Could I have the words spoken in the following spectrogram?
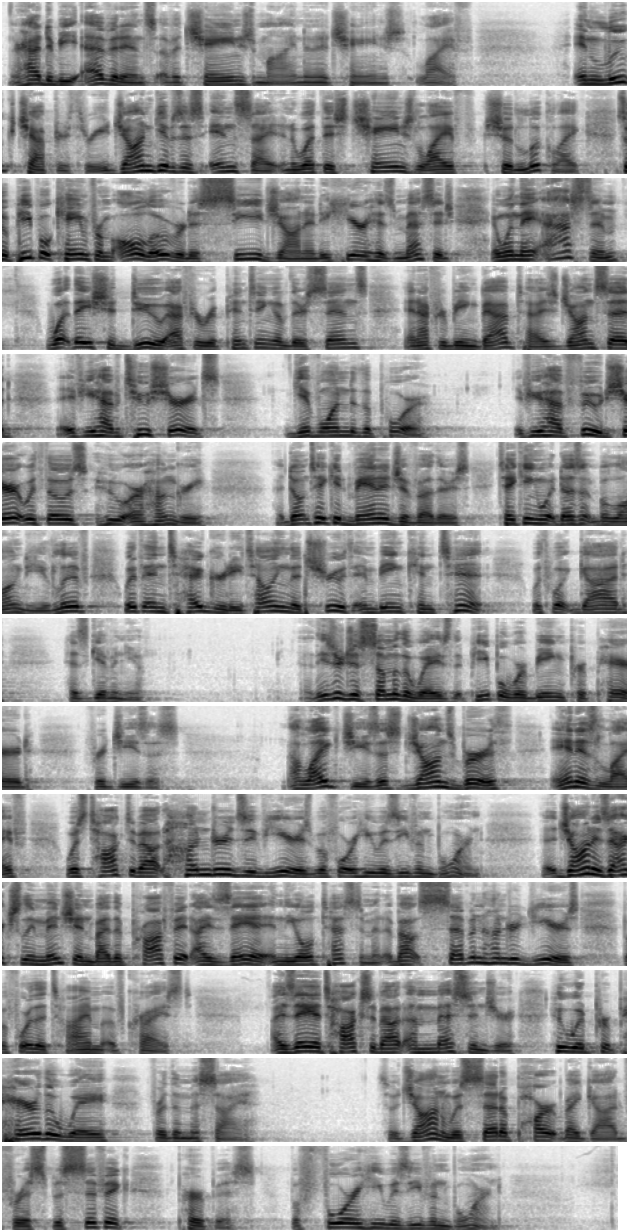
There had to be evidence of a changed mind and a changed life. In Luke chapter 3, John gives us insight into what this changed life should look like. So people came from all over to see John and to hear his message. And when they asked him what they should do after repenting of their sins and after being baptized, John said, If you have two shirts, give one to the poor. If you have food, share it with those who are hungry. Don't take advantage of others, taking what doesn't belong to you. Live with integrity, telling the truth, and being content with what God has given you. These are just some of the ways that people were being prepared for Jesus. Like Jesus, John's birth and his life was talked about hundreds of years before he was even born. John is actually mentioned by the prophet Isaiah in the Old Testament about 700 years before the time of Christ. Isaiah talks about a messenger who would prepare the way for the Messiah. So John was set apart by God for a specific purpose before he was even born.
